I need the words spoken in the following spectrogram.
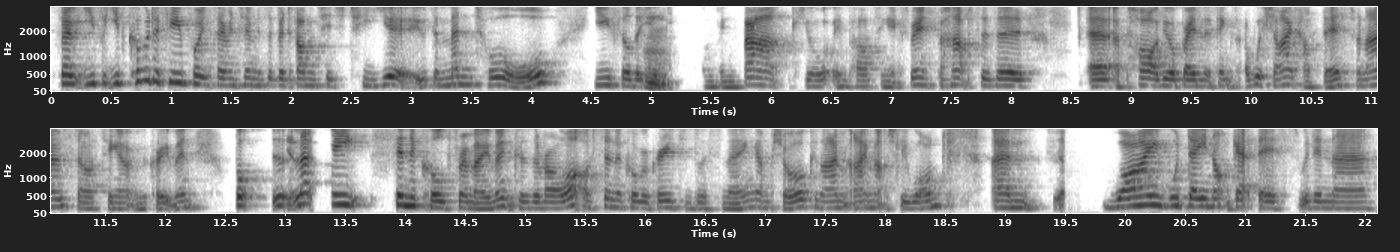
So you've you've covered a few points there in terms of advantage to you. The mentor, you feel that you're mm. Something back, you're imparting experience. Perhaps there's a a, part of your brain that thinks, I wish I'd had this when I was starting out in recruitment. But yeah. let's be cynical for a moment, because there are a lot of cynical recruiters listening, I'm sure, because I'm I'm actually one. Um, yeah. Why would they not get this within their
